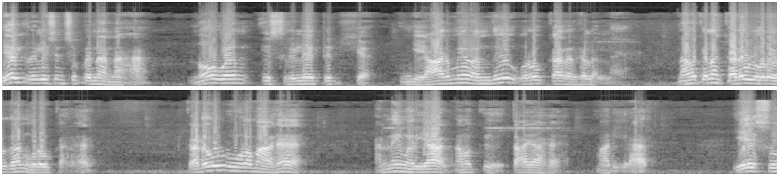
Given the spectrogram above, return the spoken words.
real relationship என்னன்னா no one is related here இங்கே யாருமே வந்து உறவுக்காரர்கள் அல்ல. நமக்கெல்லாம் கடவுள் ஒருவர் தான் உறவுக்காரர். கடவுள் மூலமாக அன்னை மரியால் நமக்கு தாயாக மாறுகிறார். இயேசு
